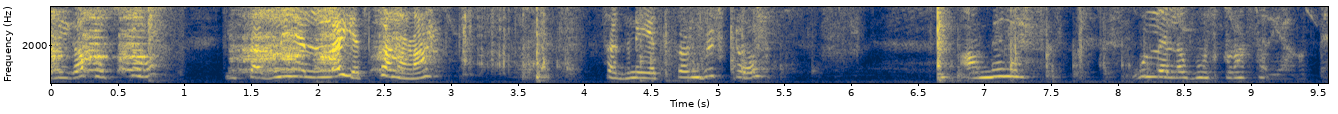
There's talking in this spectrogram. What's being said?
ನಾವೀಗ ಫಸ್ಟು ಈ ಸಗಣಿ ಎಲ್ಲ ಎತ್ಕೊಳ್ಳೋಣ ಸಗಣಿ ಎತ್ಕೊಂಡ್ಬಿಟ್ಟು ಆಮೇಲೆ ಹುಲ್ಲೆಲ್ಲ ಗುಡಿಸ್ಕೊಳಕ್ಕೆ ಸರಿ ಆಗುತ್ತೆ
